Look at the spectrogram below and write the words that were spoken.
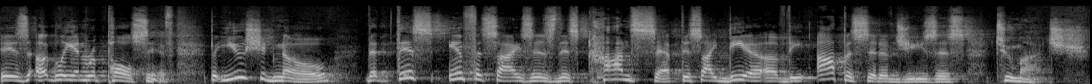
is ugly and repulsive. But you should know that this emphasizes this concept, this idea of the opposite of Jesus too much.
